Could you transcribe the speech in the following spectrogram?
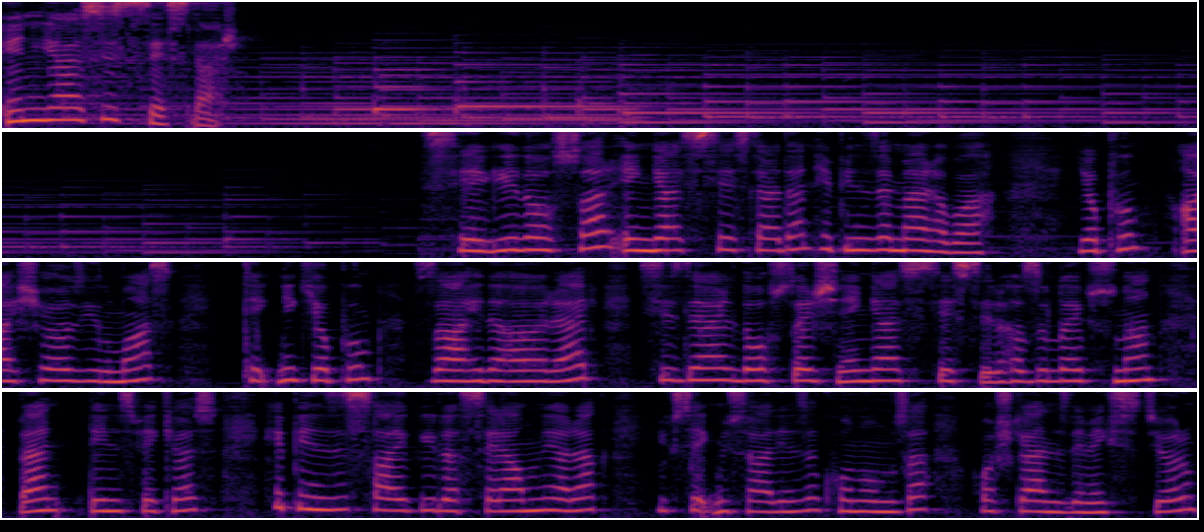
Engelsiz Sesler Sevgili dostlar, Engelsiz Sesler'den hepinize merhaba. Yapım Ayşe Öz Yılmaz, teknik yapım Zahide Ağırel, siz değerli dostlar için Engelsiz Sesleri hazırlayıp sunan ben Deniz Peköz. Hepinizi saygıyla selamlayarak yüksek müsaadenizle konuğumuza hoş geldiniz demek istiyorum.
